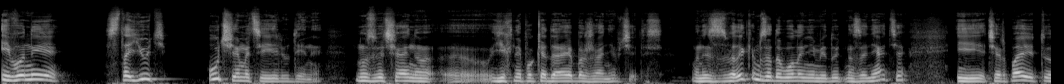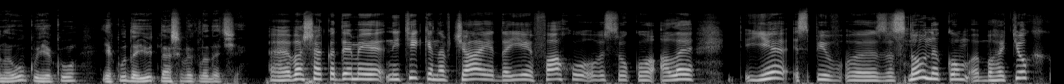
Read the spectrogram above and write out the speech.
і вони стають учнями цієї людини, ну, звичайно, е, їх не покидає бажання вчитися. Вони з великим задоволенням йдуть на заняття і черпають ту науку, яку, яку дають наші викладачі. Е, Ваша академія не тільки навчає, дає фаху високого, але є співзасновником багатьох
